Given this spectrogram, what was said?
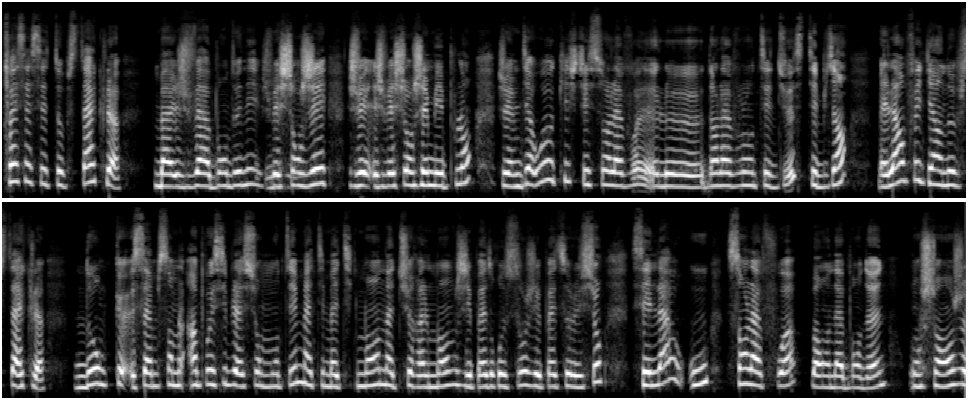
face à cet obstacle, bah, je vais abandonner, je vais Mhm. changer, je vais, je vais changer mes plans. Je vais me dire, ouais, ok, j'étais sur la voie, le, dans la volonté de Dieu, c'était bien, mais là, en fait, il y a un obstacle. Donc, ça me semble impossible à surmonter mathématiquement, naturellement. J'ai pas de ressources, j'ai pas de solution. C'est là où, sans la foi, bah, on abandonne, on change,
